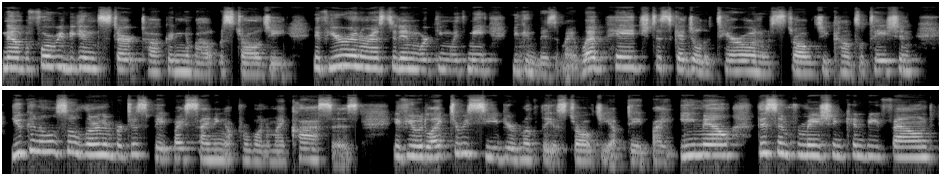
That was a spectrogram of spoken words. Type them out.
Now, before we begin to start talking about astrology, if you're interested in working with me, you can visit my webpage to schedule a tarot and astrology consultation. You can also learn and participate by signing up for one of my classes. If you would like to receive your monthly astrology update by email, this information can be found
